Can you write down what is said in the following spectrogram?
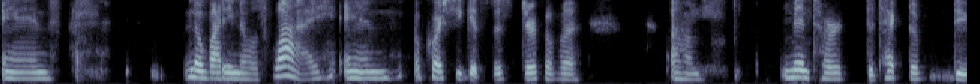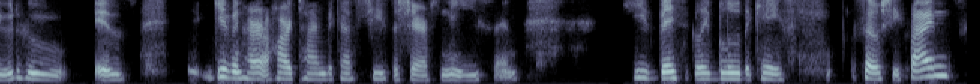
and nobody knows why. And of course, she gets this jerk of a um, mentor detective dude who is giving her a hard time because she's the sheriff's niece and he basically blew the case. So she finds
